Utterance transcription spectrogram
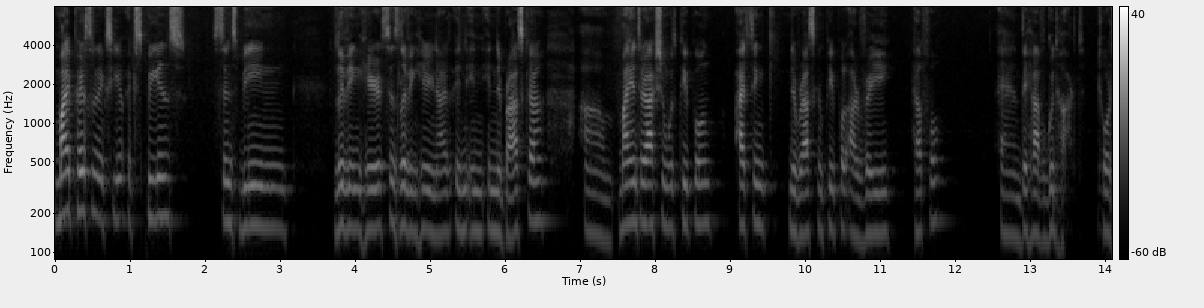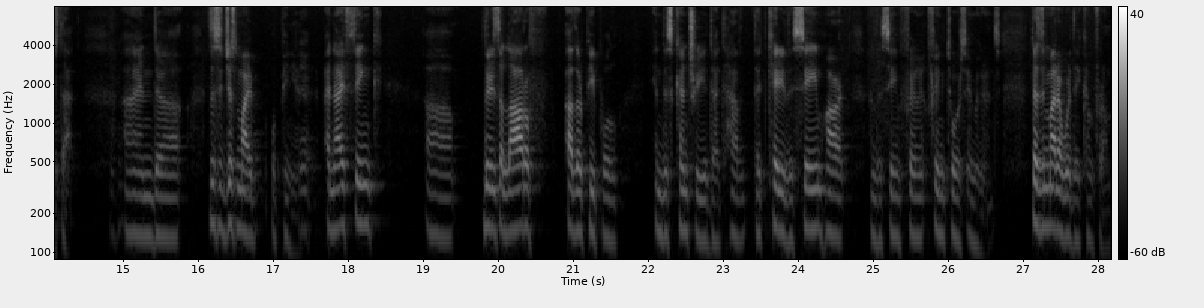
my personal ex experience since being living here, since living here in, in, in Nebraska, um, my interaction with people, I think Nebraskan people are very helpful and they have a good heart towards that. Mm-hmm. And uh, this is just my opinion. Yeah. And I think uh, there is a lot of other people in this country that have that carry the same heart and the same feeling towards immigrants. Doesn't matter where they come from,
